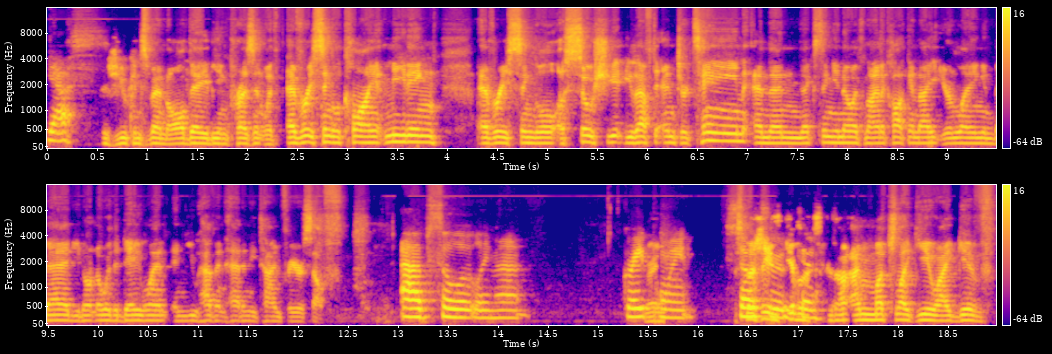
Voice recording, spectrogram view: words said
Yes. Because you can spend all day being present with every single client meeting, every single associate you have to entertain. And then next thing you know, it's nine o'clock at night, you're laying in bed, you don't know where the day went, and you haven't had any time for yourself. Absolutely, Matt. Great right. point. So Especially givers, because I'm much like you. I give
